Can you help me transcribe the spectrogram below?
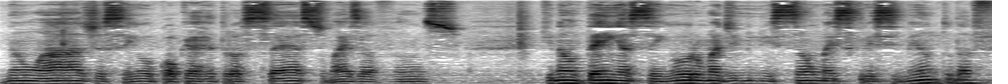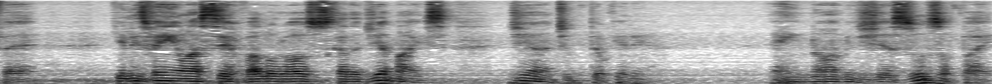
não haja, Senhor, qualquer retrocesso, mais avanço. Que não tenha, Senhor, uma diminuição, mas crescimento da fé. Que eles venham a ser valorosos cada dia mais diante do teu querer. É em nome de Jesus, ó Pai,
